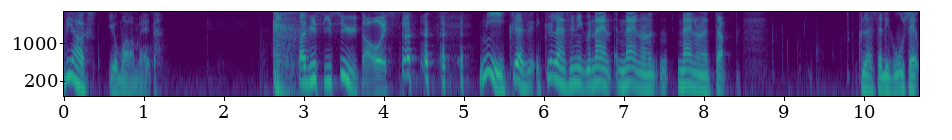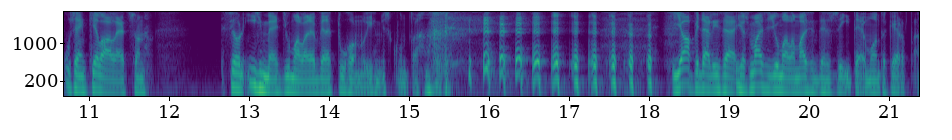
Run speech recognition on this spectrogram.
vihaaks Jumala meitä? Tai vissiin syytä olisi. Niin, kyllä se, kyllähän se niin kuin näin, näin, on, näin on, että kyllä sitä niin kuin usein, usein kelaalle, että se on, se on ihme, että Jumala ei ole vielä tuhonnut ihmiskuntaa. ja pitää lisää, jos mä olisin Jumala, mä olisin tehnyt se itse monta kertaa.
